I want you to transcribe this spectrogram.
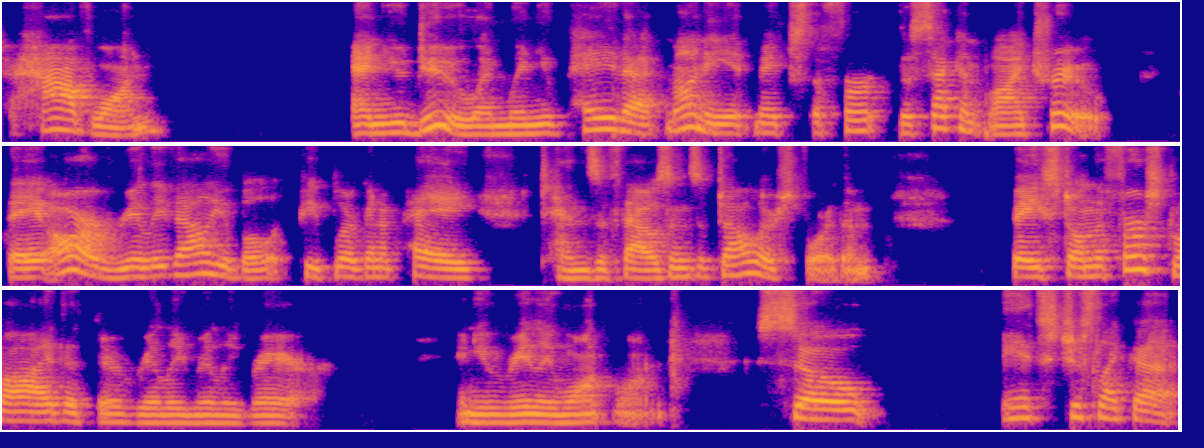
to have one. And you do. And when you pay that money, it makes the first, the second lie true. They are really valuable if people are going to pay tens of thousands of dollars for them, based on the first lie that they're really, really rare and you really want one. So it's just like a,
